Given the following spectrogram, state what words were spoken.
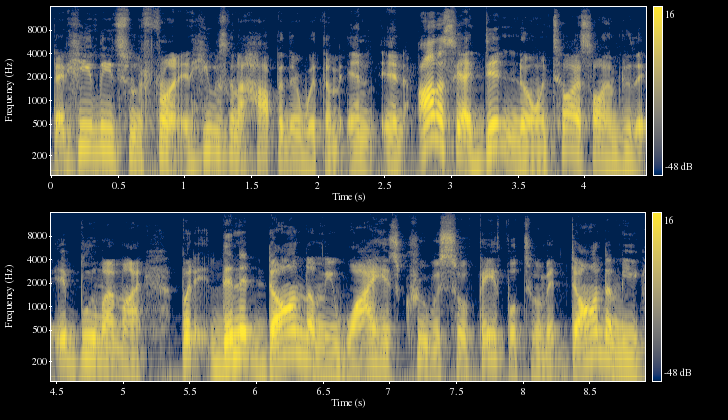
that he leads from the front and he was going to hop in there with them. And and honestly, I didn't know until I saw him do that. It blew my mind. But then it dawned on me why his crew was so faithful to him. It dawned on me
